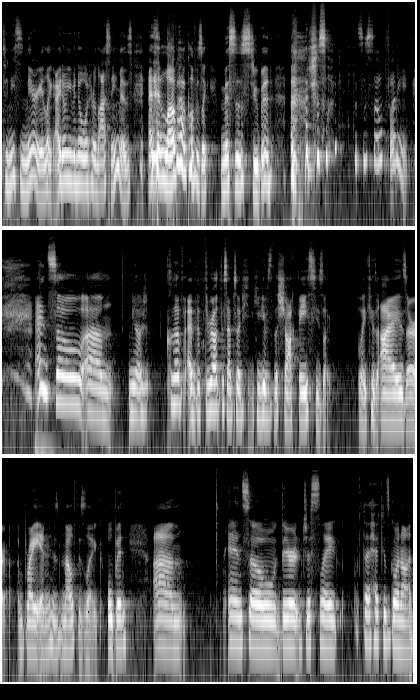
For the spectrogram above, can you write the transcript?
Denise is married. Like, I don't even know what her last name is. And I love how Cliff is like, Mrs. Stupid. just like, this is so funny. And so, um, you know, Cliff, at the, throughout this episode, he, he gives the shock face. He's like, like his eyes are bright and his mouth is like open um, and so they're just like, what the heck is going on?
